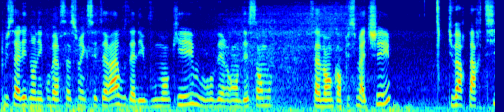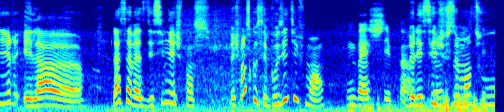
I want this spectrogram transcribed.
plus aller dans les conversations, etc. Vous allez vous manquer, vous reverrez en décembre, ça va encore plus matcher. Tu vas repartir et là, euh, là, ça va se dessiner, je pense. Mais je pense que c'est positif, moi. hein Bah, je sais pas. de laisser justement tout,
